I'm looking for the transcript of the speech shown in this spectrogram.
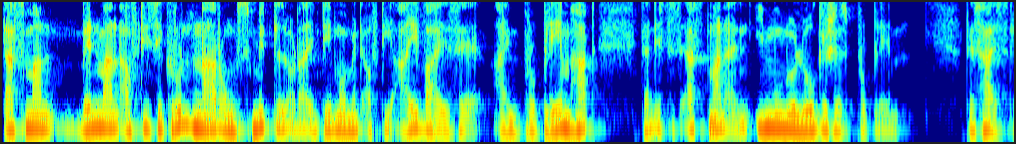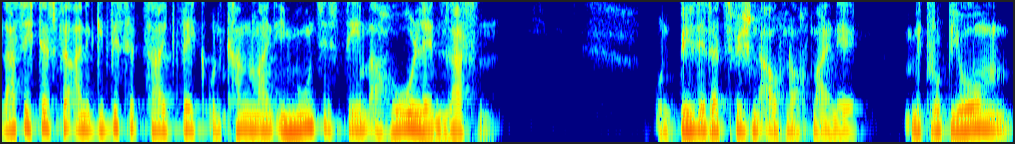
dass man, wenn man auf diese Grundnahrungsmittel oder in dem Moment auf die Eiweiße ein Problem hat, dann ist es erstmal ein immunologisches Problem. Das heißt, lasse ich das für eine gewisse Zeit weg und kann mein Immunsystem erholen lassen und bilde dazwischen auch noch meine Mikrobiom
